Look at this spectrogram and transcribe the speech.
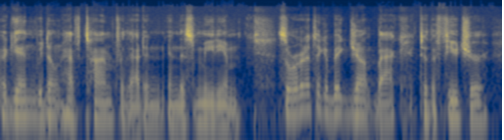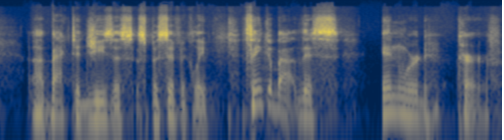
again, we don't have time for that in, in this medium. So we're going to take a big jump back to the future, uh, back to Jesus specifically. Think about this inward curve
